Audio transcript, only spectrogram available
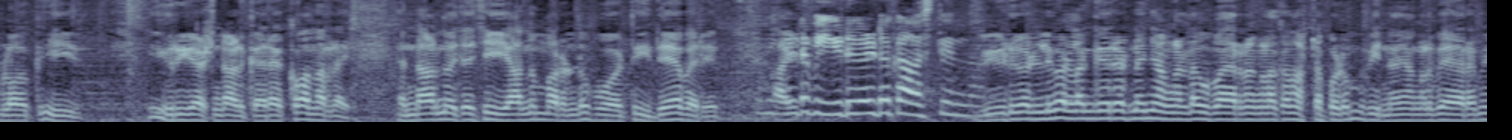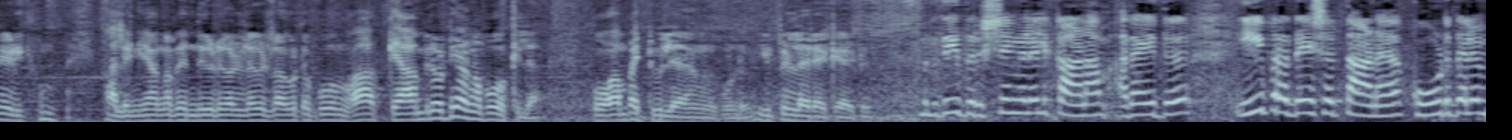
ബ്ലോക്ക് ഈ ഇറിഗേഷന്റെ ആൾക്കാരൊക്കെ വന്നിട്ടുണ്ടായി. എന്താണെന്ന് വെച്ചാൽ ചെയ്യാന്നും പറഞ്ഞിട്ട് പോയിട്ട് ഇതേ വരെ വീടുകളുടെ ഒക്കെ അവസ്ഥ വീടുകളിൽ വെള്ളം കയറിയിട്ടുണ്ടെങ്കിൽ ഞങ്ങളുടെ ഉപകരണങ്ങളൊക്കെ നഷ്ടപ്പെടും. പിന്നെ ഞങ്ങൾ വേറെ മേടിക്കും. അല്ലെങ്കിൽ ഞങ്ങൾ ബന്ധുവീടുകളിലോട്ട് വീട്ടിലോട്ട് പോകും. ആ ക്യാമ്പിലോട്ട് ഞങ്ങൾ പോക്കില്ല. പോകാൻ പറ്റൂല ഞങ്ങളെ കൊണ്ട് ഈ പിള്ളേരൊക്കെ ആയിട്ട്. സ്മൃതി ദൃശ്യങ്ങളിൽ കാണാം. അതായത് ഈ പ്രദേശത്താണ് കൂടുതലും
